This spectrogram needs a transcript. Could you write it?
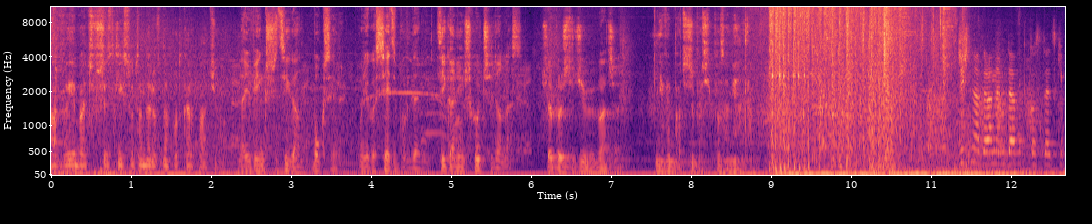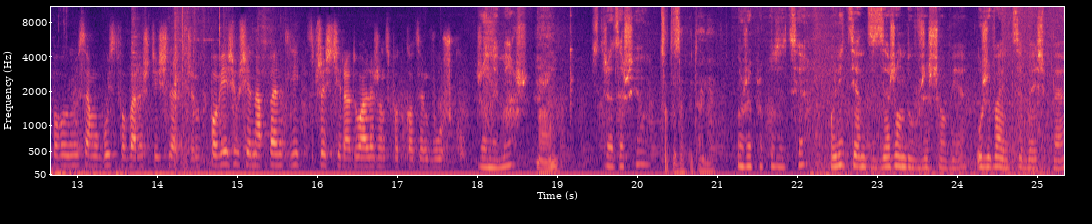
Trzeba wyjebać wszystkich sutenerów na Podkarpaciu. Największy cygan, bokser. U niego sieć burdeli. Cygan już chodzi do nas. Przeproś, to ci wybaczę. Nie wybaczysz, bo ci pozamiatam. Dziś nad ranem Dawid Kostecki popełnił samobójstwo w areszcie śledczym. Powiesił się na pętli z prześcieradła, leżąc pod kocem w łóżku. Żonę masz? Mam? Zdradzasz ją? Co to za pytanie? Może propozycję? Policjant z zarządu w Rzeszowie, używając CBŚP,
